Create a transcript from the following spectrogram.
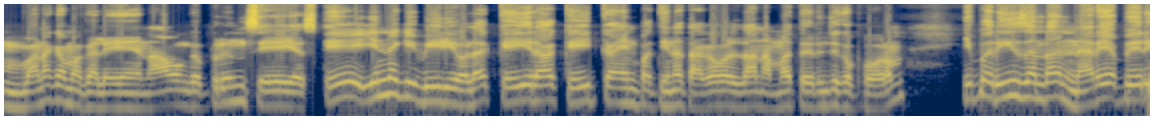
வணக்க மகளே நான் உங்கள் பிரின்ஸ் ஏஎஸ்கே இன்னைக்கு வீடியோவில் கெய்ரா கெயிட் காயின் பற்றின தகவல் தான் நம்ம தெரிஞ்சுக்க போகிறோம் இப்போ ரீசெண்டாக நிறைய பேர்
